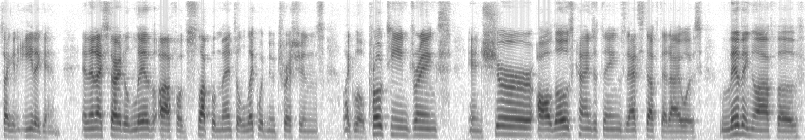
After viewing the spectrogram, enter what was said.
so I could eat again. And then I started to live off of supplemental liquid nutritions like low protein drinks, Ensure, all those kinds of things. That stuff that I was living off of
